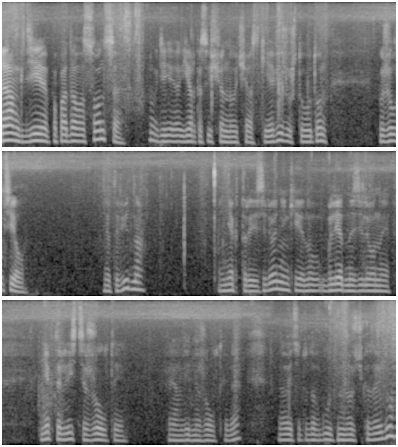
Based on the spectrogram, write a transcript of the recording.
Там, где попадало солнце, ну, где ярко освещенные участки, я вижу, что вот он пожелтел. Это видно. Некоторые зелененькие, ну, бледно-зеленые. Некоторые листья желтые. Прям видно желтые, да? Давайте туда вглубь немножечко зайду.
